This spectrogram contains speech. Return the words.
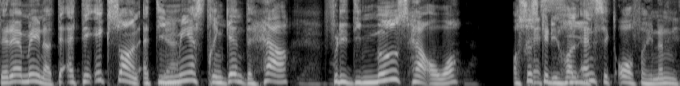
Det er det, jeg mener. Det, at det er ikke sådan, at de er Ja. mere stringente her, fordi de mødes herover, og så skal de holde Præcis. ansigt over for hinanden.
